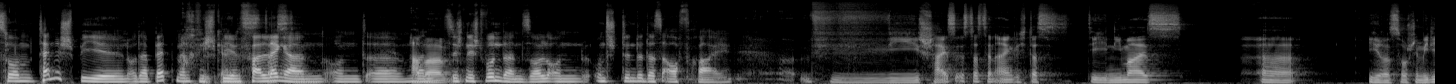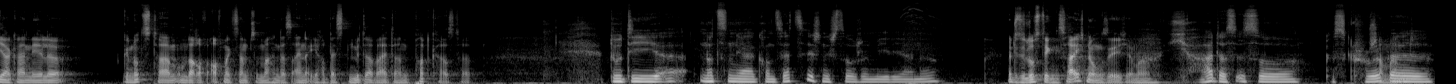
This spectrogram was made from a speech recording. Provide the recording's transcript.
zum Tennisspielen oder Badmintonspielen verlängern und äh, man Aber- sich nicht wundern soll und uns stünde das auch frei. Wie scheiße ist das denn eigentlich, dass die niemals äh, ihre Social-Media-Kanäle genutzt haben, um darauf aufmerksam zu machen, dass einer ihrer besten Mitarbeiter einen Podcast hat? Du, die äh, nutzen ja grundsätzlich nicht Social Media, ne? Ja, diese lustigen Zeichnungen sehe ich immer. Ja, das ist so gescribble,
